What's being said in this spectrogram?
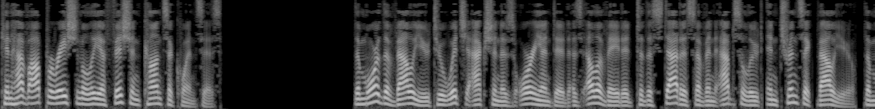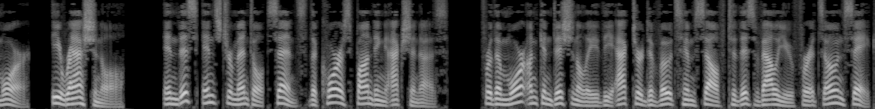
can have operationally efficient consequences, the more the value to which action is oriented is elevated to the status of an absolute intrinsic value, the more irrational in this instrumental sense the corresponding action is. For the more unconditionally the actor devotes himself to this value for its own sake,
